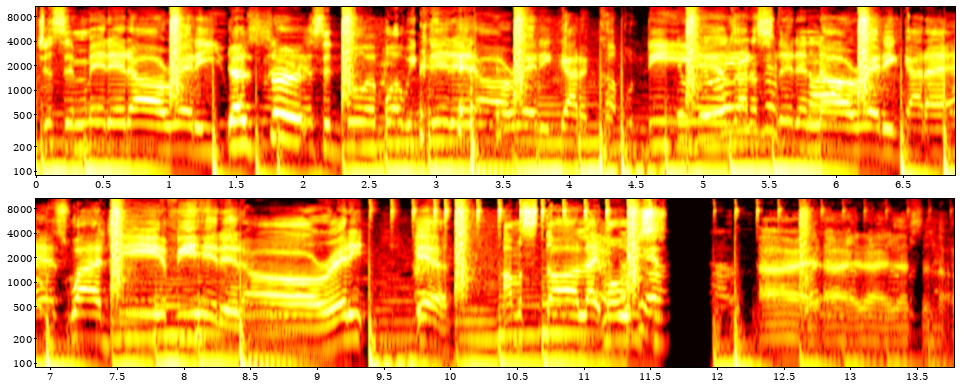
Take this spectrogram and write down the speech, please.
Just admit it already. You Yes, got sir. to do it, but we did it already. Got a couple DMs, I doing done the slid in already. Gotta ask YG if he hit it already. Yeah, I'm a star like Okay. Maurice. All right, all right, all right. That's enough.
